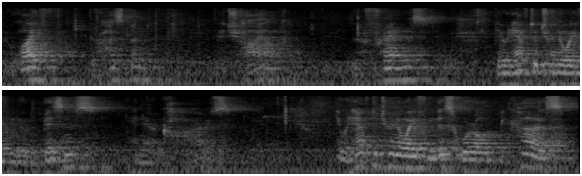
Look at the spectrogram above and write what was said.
their wife, their husband, their child, their friends. They would have to turn away from their business and their cars. They would have to turn away from this world because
